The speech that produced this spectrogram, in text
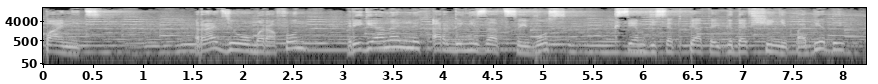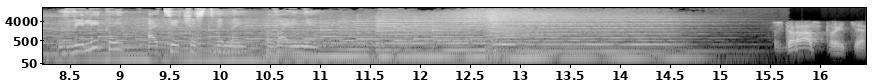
память. Радиомарафон региональных организаций ВОЗ к 75-й годовщине Победы в Великой Отечественной войне. Здравствуйте.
